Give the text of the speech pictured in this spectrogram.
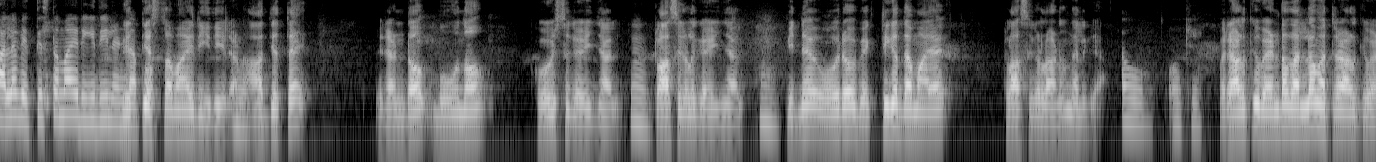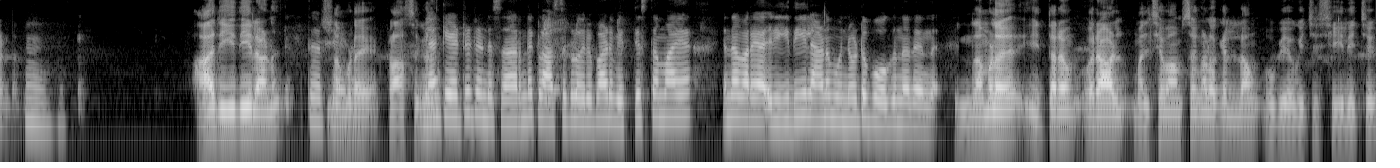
പല വ്യത്യസ്തമായ രീതിയിലുണ്ട് വ്യത്യസ്തമായ രീതിയിലാണ്. ആദ്യത്തെ രണ്ടോ മൂന്നോ കോഴ്സ് കഴിഞ്ഞാൽ. ക്ലാസ്സുകൾ കഴിഞ്ഞാൽ പിന്നെ ഓരോ വ്യക്തിഗതമായ ക്ലാസ്സുകളാണ് നൽകുക. ഒരാൾക്ക് വേണ്ടതല്ല മറ്റൊരാൾക്ക് വേണ്ടത്. ആ രീതിയിലാണ് നമ്മുടെ ക്ലാസ്സുകൾ. ഞാൻ കേട്ടിട്ടുണ്ട് സാറിന്റെ ക്ലാസ്സുകൾ ഒരുപാട് വ്യത്യസ്തമായ എന്താ പറയാ രീതിയിലാണ് മുന്നോട്ട് പോകുന്നത് എന്ന് നമ്മൾ ഇത്തരം ഒരാൾ മത്സ്യമാംസങ്ങളൊക്കെ എല്ലാം ഉപയോഗിച്ച് ശീലിച്ച്.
